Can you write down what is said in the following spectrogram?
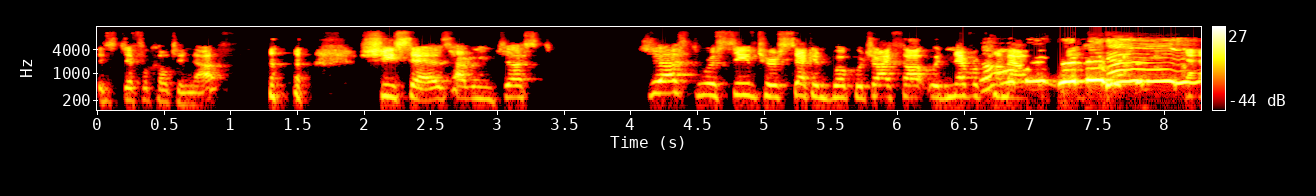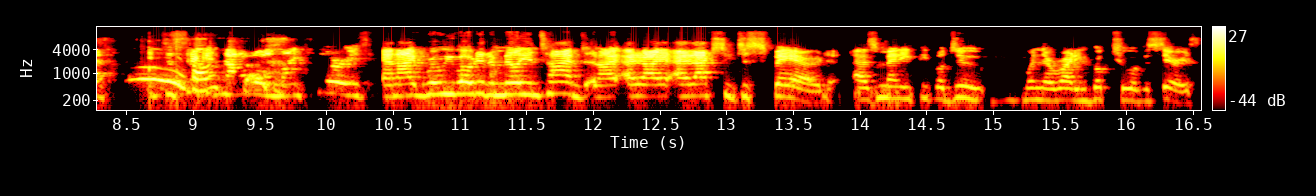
is difficult enough. She says having just just received her second book, which I thought would never come oh out. My It's the second novel in my series, and I rewrote it a million times, and I, I, I actually despaired, as many people do when they're writing book two of a series.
